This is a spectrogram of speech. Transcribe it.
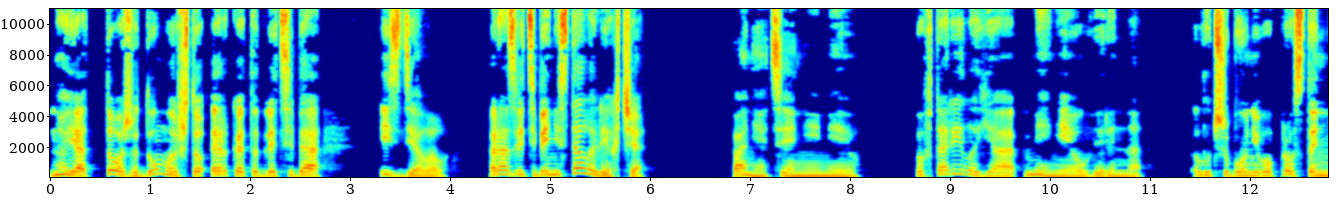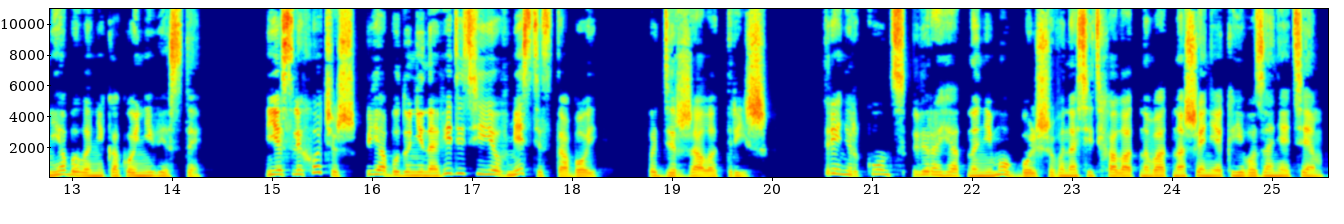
Но я тоже думаю, что Эрк это для тебя и сделал. Разве тебе не стало легче? Понятия не имею. Повторила я менее уверенно. Лучше бы у него просто не было никакой невесты. Если хочешь, я буду ненавидеть ее вместе с тобой, поддержала Триш. Тренер Кунц, вероятно, не мог больше выносить халатного отношения к его занятиям,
